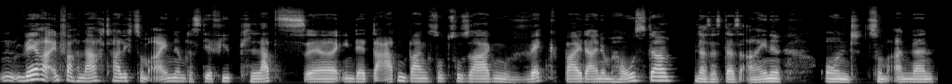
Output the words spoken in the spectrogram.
wäre einfach nachteilig. Zum einen nimmt das dir viel Platz äh, in der Datenbank sozusagen weg bei deinem Hoster. Das ist das eine. Und zum anderen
